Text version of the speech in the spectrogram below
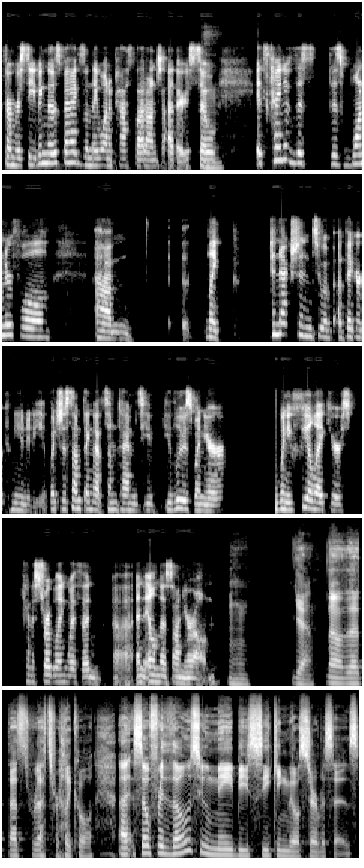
from receiving those bags and they want to pass that on to others so mm-hmm. it's kind of this this wonderful um, like connection to a, a, bigger community which is something that sometimes you you lose when you're when you feel like you're kind of struggling with an uh, an illness on your own. Mm-hmm. Yeah, no, that that's that's really cool. Uh, so for those who may be seeking those services,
